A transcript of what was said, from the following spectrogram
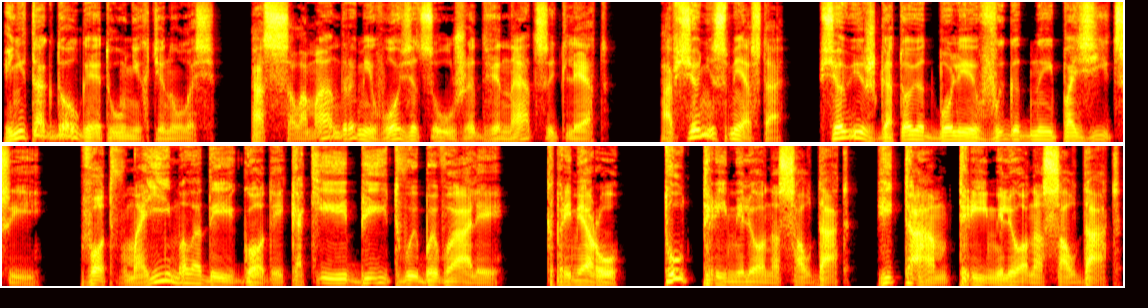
И не так долго это у них тянулось. А с саламандрами возятся уже двенадцать лет. А все не с места. Все, видишь, готовят более выгодные позиции. Вот в мои молодые годы какие битвы бывали. К примеру, тут три миллиона солдат, и там три миллиона солдат.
